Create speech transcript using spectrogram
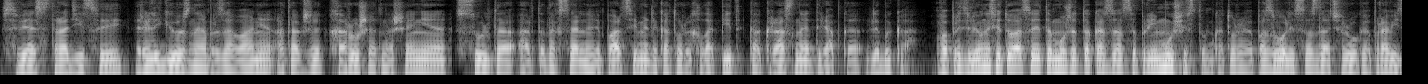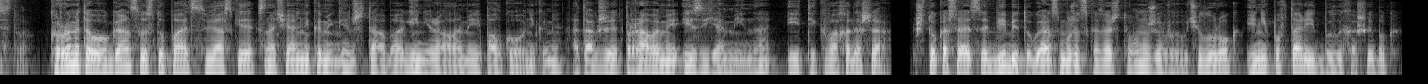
связь с традицией, религиозное образование, а также хорошие отношения с ультраортодоксальными партиями, для которых лапит как красная тряпка для быка. В определенной ситуации это может оказаться преимуществом, которое позволит создать широкое правительство. Кроме того, Ганс выступает в связке с начальниками генштаба, генералами и полковниками, а также правыми из Ямина и Тиква-Хадаша. Что касается Биби, то Ганс может сказать, что он уже выучил урок и не повторит былых ошибок.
